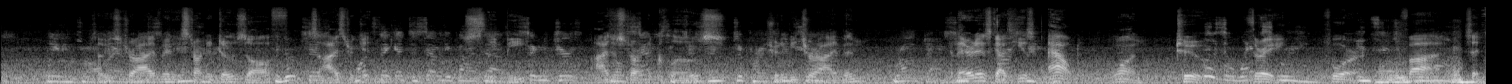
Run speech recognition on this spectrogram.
So he's driving, he's starting to doze off, his eyes are getting sleepy, eyes are starting to close, shouldn't be driving. And there it is, guys, he is out. One, two, three, four, five, six.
